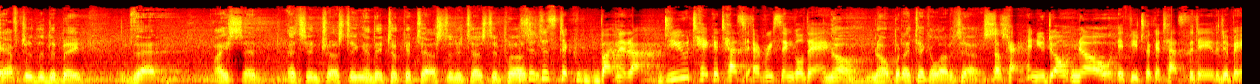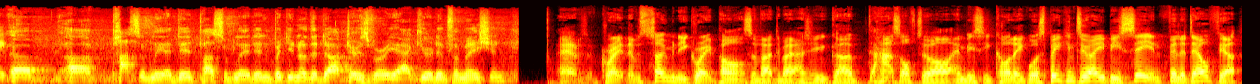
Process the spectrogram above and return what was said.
after the debate, that I said, "That's interesting," and they took a test, and it tested positive. So just to button it up, do you take a test every single day? no, no, but I take a lot of tests. Okay, and you don't know if you took a test the day of the debate. Uh, uh, possibly I did, possibly I didn't. But you know, the doctor has very accurate information. It was great. There were so many great parts of that debate. Actually, uh, hats off to our NBC colleague. Well, speaking to ABC in Philadelphia,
